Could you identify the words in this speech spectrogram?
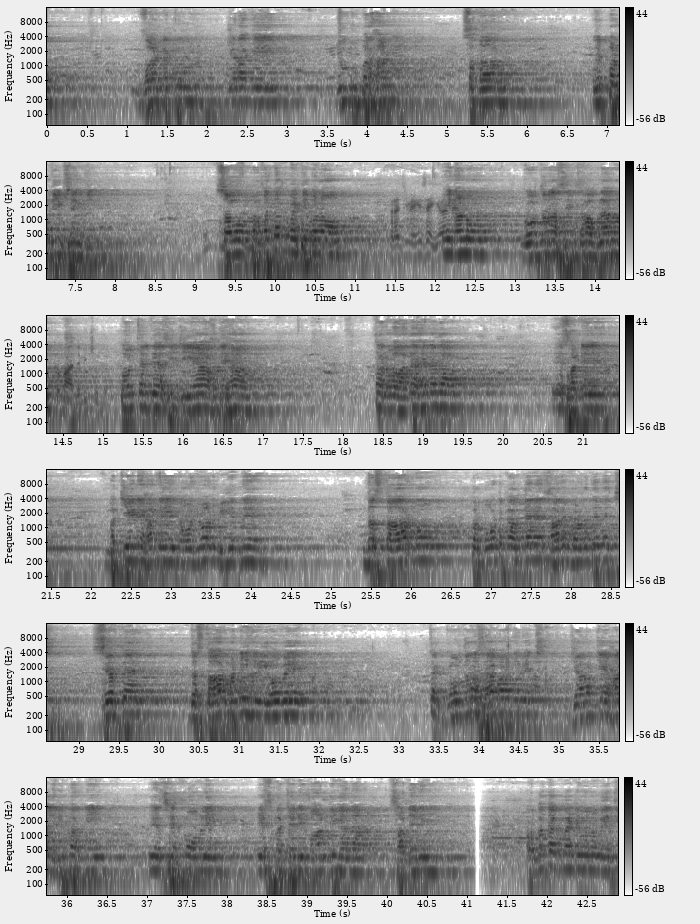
ਵਰਲਡ ਟੂਰ ਜਿਹੜਾ ਕਿ ਯੂਟਿਊਬਰ ਹਨ, ਸਰਦਾਰ ਵਿਪਨਦੀਪ ਸਿੰਘ ਜੀ। ਸੋ ਪ੍ਰਬੰਧਕ ਕਮੇਟੀ ਵੱਲੋਂ ਇਹਨਾਂ ਨੂੰ ਗੁਰਦੁਆਰਾ ਸਿੰਘ ਸਭਾ ਬਲਾਰੋ ਕਮਾ ਦੇ ਵਿੱਚ ਪਹੁੰਚਣ ਤੇ ਅਸੀਂ ਜੀ ਆਖਦੇ ਹਾਂ। ਧੰਨਵਾਦ ਹੈ ਇਹਨਾਂ ਦਾ। ਇਹ ਸਾਡੇ ਬੱਚੇ ਨੇ ਸਾਡੇ ਨੌਜਵਾਨ ਵੀਰ ਨੇ ਦਸਤਾਰ ਨੂੰ ਪ੍ਰਮੋਟ ਕਰਦੇ ਨੇ ਸਾਰੇ ਵਰਲਡ ਦੇ ਵਿੱਚ। ਸਿਰ ਤੇ ਦਸਤਾਰ ਬੰਨੀ ਹੋਈ ਹੋਵੇ ਤੇ ਗੁਰਦੁਆਰਾ ਸਾਹਿਬਾਨ ਦੇ ਵਿੱਚ ਜਾ ਕੇ ਹਾਜ਼ਰੀ ਭਰਨੀ ਇਹ ਸਿੱਖ ਕੌਮ ਲਈ ਇਸ ਬੱਚੇ ਦੀ ਮਾਣ ਦੀ ਗੱਲ ਆ ਸਾਡੇ ਲਈ। ਪ੍ਰਬੰਧਕ ਕਮੇਟੀ ਵੱਲੋਂ ਵੀਰ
